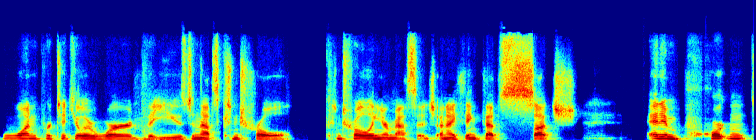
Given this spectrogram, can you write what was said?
one particular word that you used, and that's control, controlling your message. And I think that's such an important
